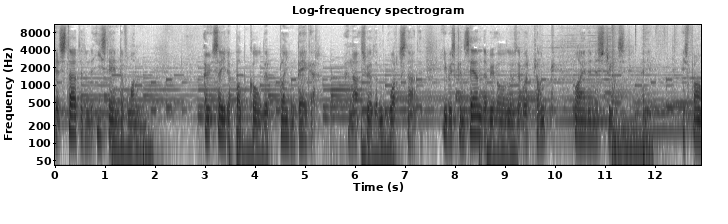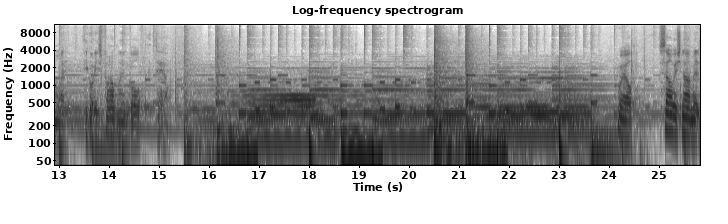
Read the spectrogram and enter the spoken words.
it started in the East End of London, outside a pub called the Blind Beggar, and that's where the work started. He was concerned about all those that were drunk, lying in the streets, and he, his family, he got his family involved to help. Well, Salvation Army at,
